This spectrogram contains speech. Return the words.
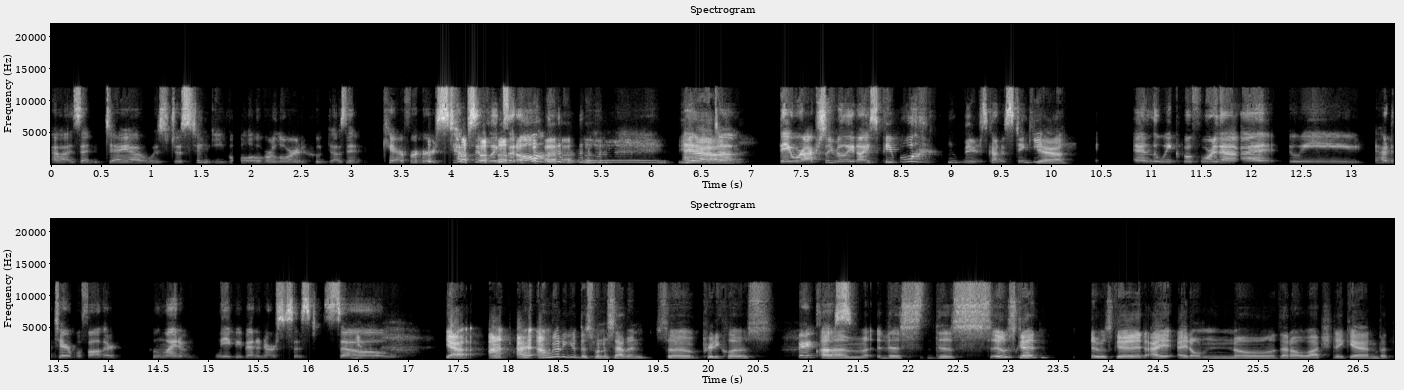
uh, Zendaya was just an evil overlord who doesn't care for her step siblings at all. and yeah um, they were actually really nice people. They're just kind of stinky. yeah And the week before that, we had a terrible father who might have maybe been a narcissist. So yeah I, I i'm gonna give this one a seven so pretty close very close. um this this it was good it was good i i don't know that i'll watch it again but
